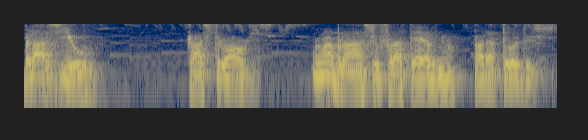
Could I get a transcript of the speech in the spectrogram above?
Brasil. Castro Alves. Um abraço fraterno para todos.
